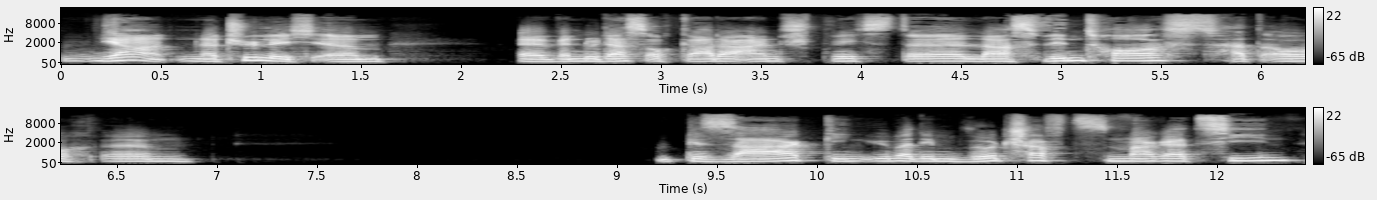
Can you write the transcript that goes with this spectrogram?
Ja, natürlich. Ähm, äh, wenn du das auch gerade ansprichst, äh, Lars Windhorst hat auch ähm, gesagt gegenüber dem Wirtschaftsmagazin,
